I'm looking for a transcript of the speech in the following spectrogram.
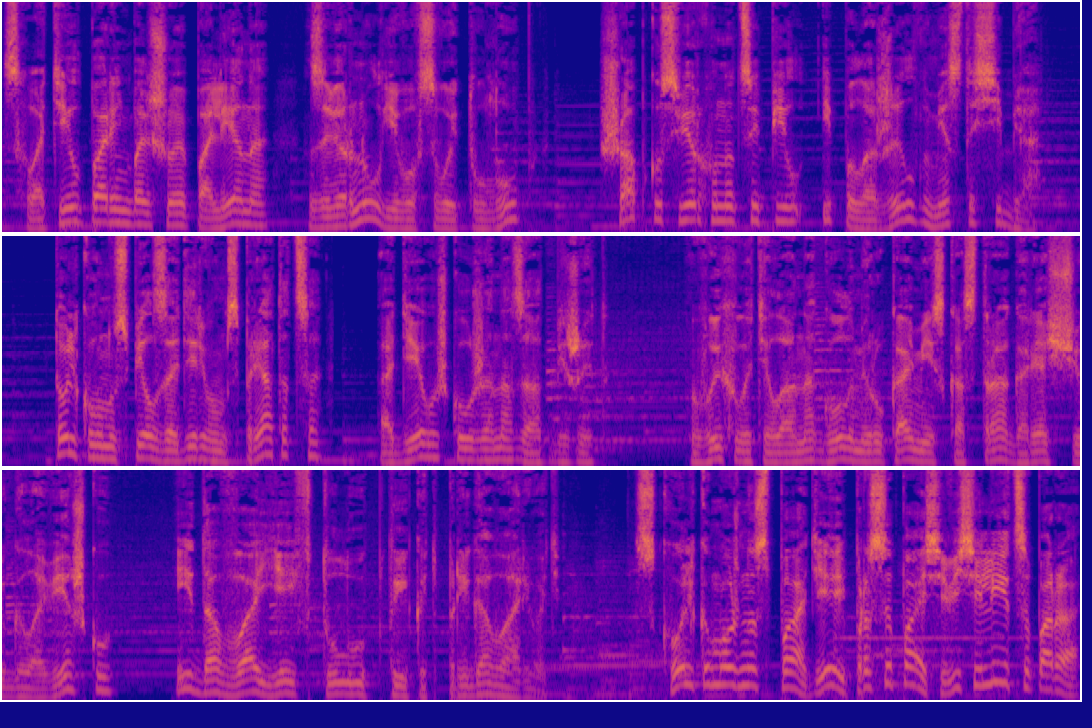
схватил парень большое полено, завернул его в свой тулуп, шапку сверху нацепил и положил вместо себя. Только он успел за деревом спрятаться, а девушка уже назад бежит. Выхватила она голыми руками из костра горящую головешку и давай ей в тулуп тыкать, приговаривать. «Сколько можно спать? Эй, просыпайся, веселиться пора!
